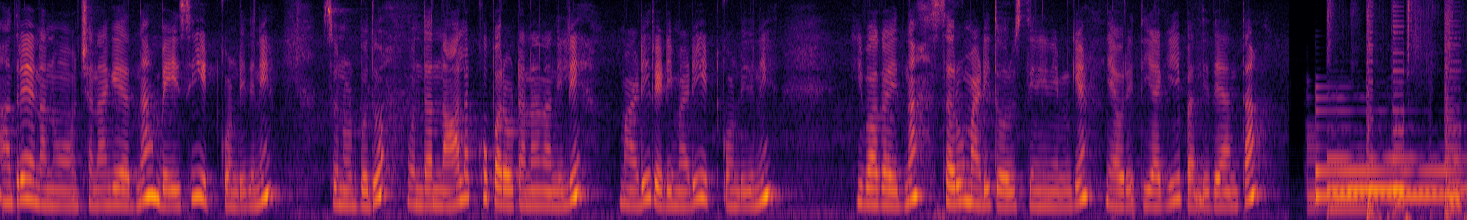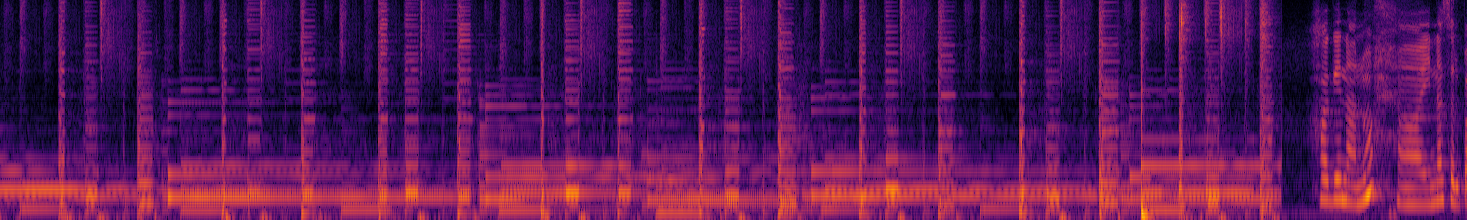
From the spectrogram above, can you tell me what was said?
ಆದರೆ ನಾನು ಚೆನ್ನಾಗೇ ಅದನ್ನ ಬೇಯಿಸಿ ಇಟ್ಕೊಂಡಿದ್ದೀನಿ. ಸೊ ನೋಡ್ಬೋದು ಒಂದು ನಾಲ್ಕು ಪರೋಟನ ನಾನಿಲ್ಲಿ ಮಾಡಿ ರೆಡಿ ಮಾಡಿ ಇಟ್ಕೊಂಡಿದ್ದೀನಿ ಇವಾಗ ಇದನ್ನ ಸರ್ವ್ ಮಾಡಿ ತೋರಿಸ್ತೀನಿ ನಿಮಗೆ ಯಾವ ರೀತಿಯಾಗಿ ಬಂದಿದೆ ಅಂತ. ಹಾಗೆ ನಾನು ಇನ್ನು ಸ್ವಲ್ಪ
